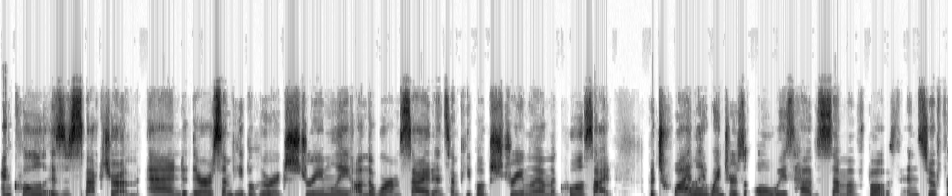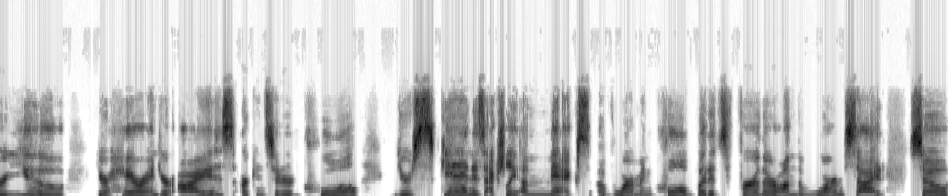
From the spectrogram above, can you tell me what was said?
and cool is a spectrum. And there are some people who are extremely on the warm side and some people extremely on the cool side. But Twilight Winters always have some of both. And so, for you, your hair and your eyes are considered cool. Your skin is actually a mix of warm and cool, but it's further on the warm side. So,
